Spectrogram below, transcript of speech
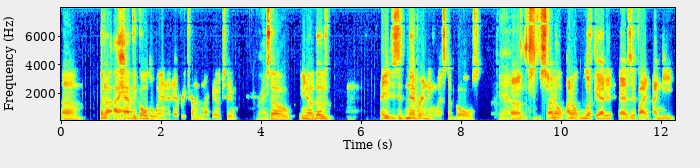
Um, but I, I have the goal to win at every tournament I go to. Right. So, you know, those it's a never ending list of goals. Yeah. Um, so I don't, I don't look at it as if I, I need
